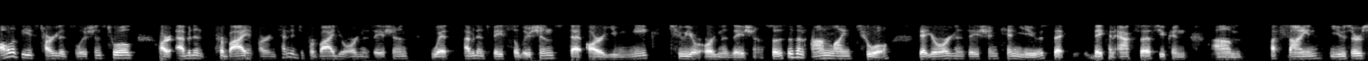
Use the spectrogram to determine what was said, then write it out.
All of these targeted solutions tools are evident provide are intended to provide your organization with evidence-based solutions that are unique to your organization. So this is an online tool that your organization can use that they can access. You can um, assign users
